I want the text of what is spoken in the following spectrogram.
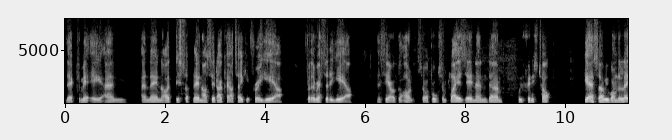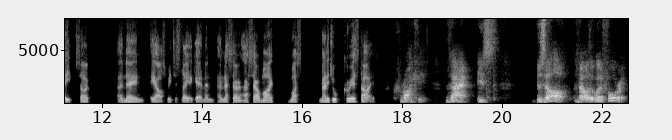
their committee and and then I then I said, okay, I'll take it for a year, for the rest of the year, and see how I got on. So I brought some players in, and um, we finished top. Yeah, so we won the league. So, and then he asked me to stay again, and, and that's how that's how my my managerial career started. Crikey, that is bizarre. No other word for it.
